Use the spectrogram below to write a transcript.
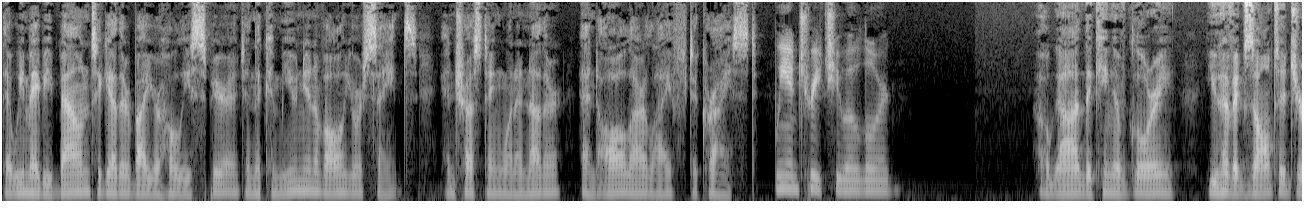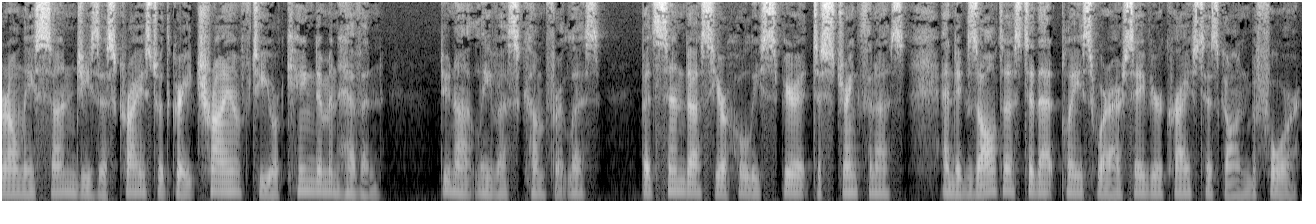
That we may be bound together by your Holy Spirit in the communion of all your saints, entrusting one another and all our life to Christ. We entreat you, O Lord. O God, the King of glory, you have exalted your only Son, Jesus Christ, with great triumph to your kingdom in heaven. Do not leave us comfortless, but send us your Holy Spirit to strengthen us and exalt us to that place where our Savior Christ has gone before,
